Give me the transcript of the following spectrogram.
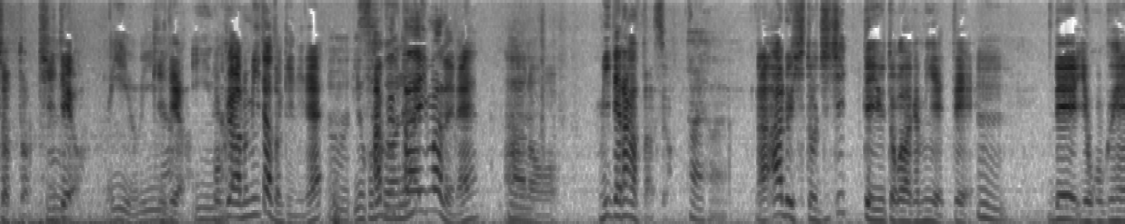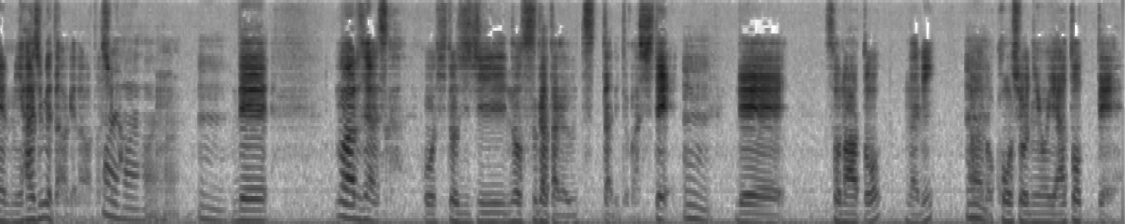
ちょっと聞いてよ、いいいよいいな。い聞いてよ。いいな。僕あの見た時にね、うんね。サブタイまでねうん。あの、見てなかったんですよ。はいはい。あある人質っていうところだけ見えてう、ん。で予告編見始めたわけだ私は、はいはいはいはい。うん。でまああるじゃないですか。こう人質の姿が映ったりとかしてうん。でその後何？うん。あの交渉人を雇って、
